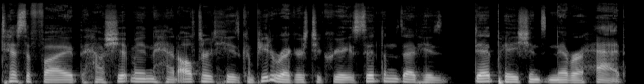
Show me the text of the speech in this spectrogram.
testified how Shipman had altered his computer records to create symptoms that his dead patients never had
